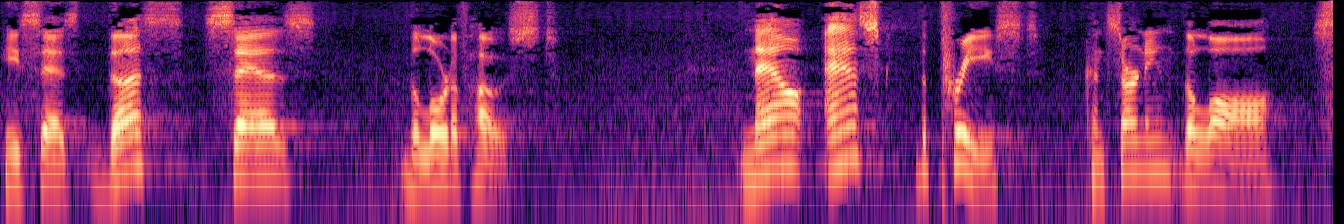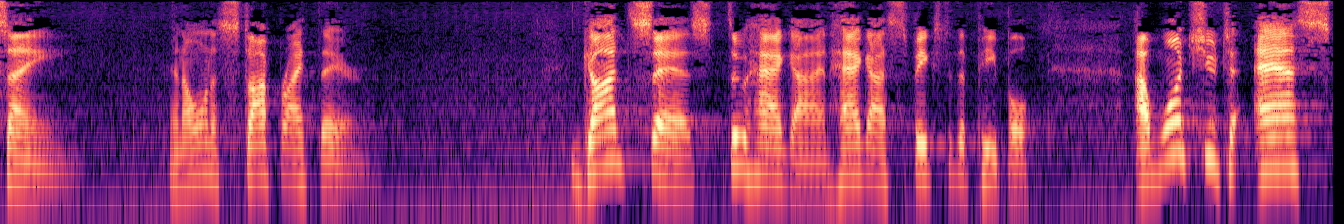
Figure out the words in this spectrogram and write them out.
he says, Thus says the Lord of hosts, Now ask the priest concerning the law, saying, and I want to stop right there. God says through Haggai, and Haggai speaks to the people, I want you to ask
